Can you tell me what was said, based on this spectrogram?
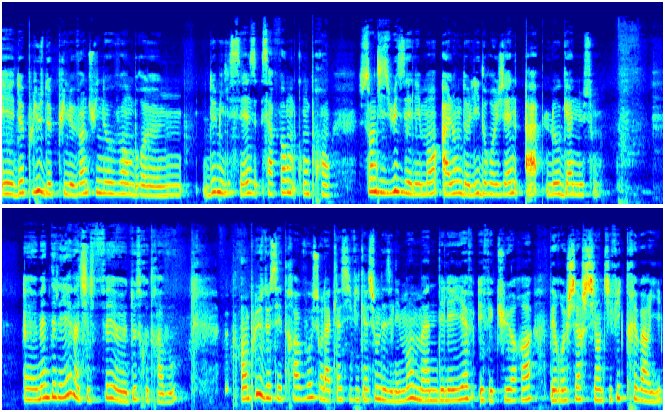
Et de plus, depuis le 28 novembre 2016, euh, sa forme comprend 118 éléments allant de l'hydrogène à l'oganesson. Mendeleïev a-t-il fait d'autres travaux? En plus de ses travaux sur la classification des éléments, Mendeleïev effectuera des recherches scientifiques très variées.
